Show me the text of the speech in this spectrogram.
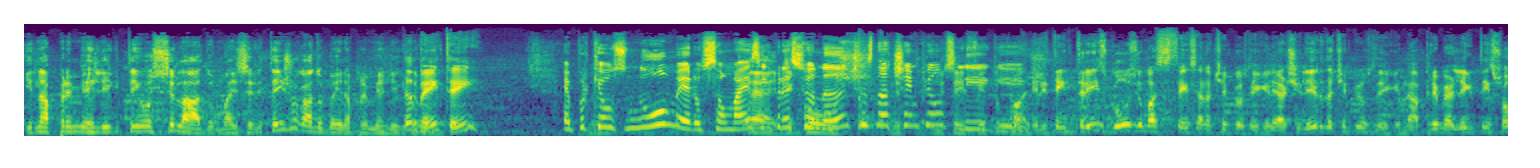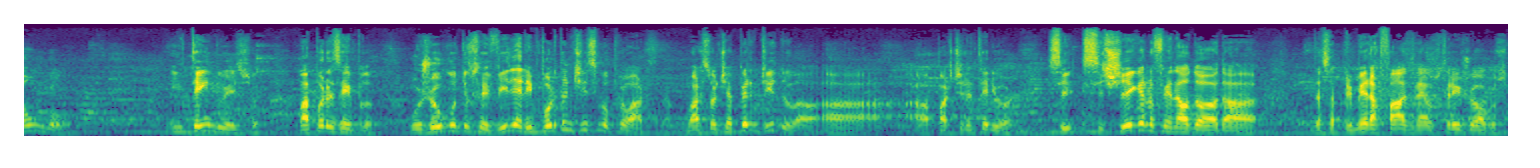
e na Premier League tem oscilado, mas ele tem jogado bem na Premier League também. Também tem. É porque os números são mais É, impressionantes na Ele- Champions ele League. Ele tem três gols e uma assistência na Champions League. Ele é artilheiro da Champions League. Na Premier League tem só um gol. Entendo isso. Mas, por exemplo, o jogo contra o Sevilla era importantíssimo pro Arsenal. O Arsenal tinha perdido a, a- a partida anterior. Se, se chega no final da, da- dessa primeira fase, né, os três jogos,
